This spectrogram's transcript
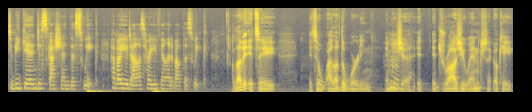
to begin discussion this week. How about you, Dallas? How are you feeling about this week? I love it. It's a, it's a. I love the wording amnesia. Hmm. It it draws you in. She's like, okay,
